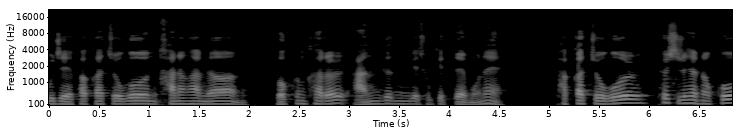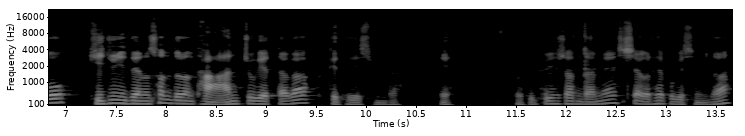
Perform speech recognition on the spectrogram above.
부재 바깥쪽은 가능하면 먹금 칼을 안 긋는 게 좋기 때문에 바깥쪽을 표시를 해놓고 기준이 되는 선들은 다 안쪽에다가 긋게 되어 있습니다. 예. 그렇게 표시를 한 다음에 시작을 해 보겠습니다.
